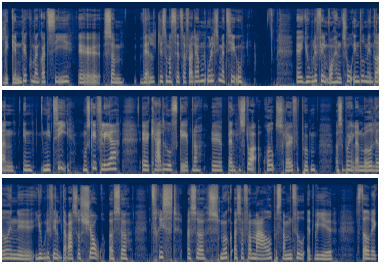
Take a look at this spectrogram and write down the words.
legende, kunne man godt sige, øh, som valgte ligesom at sætte sig for at lave den ultimative øh, julefilm, hvor han tog intet mindre end, end 9-10, måske flere øh, kærlighedsskæbner, øh, bandt en stor rød sløjfe på dem, og så på en eller anden måde lavede en øh, julefilm, der var så sjov og så trist og så smuk og så for meget på samme tid, at vi øh, stadigvæk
